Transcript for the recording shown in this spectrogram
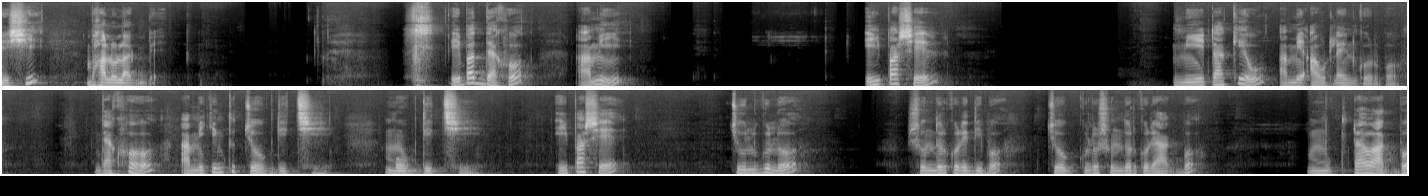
বেশি ভালো লাগবে। এবার দেখো আমি এই পাশের মেয়েটাকেও আমি আউটলাইন করব। দেখো, আমি কিন্তু চোখ দিচ্ছি, মুখ দিচ্ছি। এই পাশে চুলগুলো সুন্দর করে দিব, চোখগুলো সুন্দর করে আঁকবো, মুখটাও আঁকবো।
